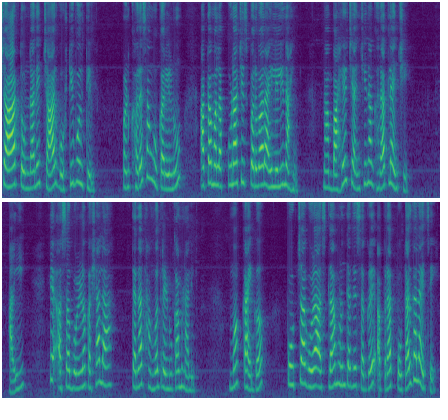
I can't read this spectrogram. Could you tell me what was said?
चार तोंडाने चार गोष्टी बोलतील. पण खरं सांगू का रेणू आता मला कुणाचीच पर्वा राहिलेली नाही ना बाहेरच्यांची ना घरातल्यांची. आई हे असं बोलणं कशाला? त्यांना थांबवत रेणुका म्हणाली. मग काय गं? पोटचा गोळा असला म्हणून त्याचे सगळे अपराध पोटात घालायचे.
